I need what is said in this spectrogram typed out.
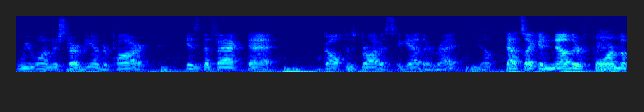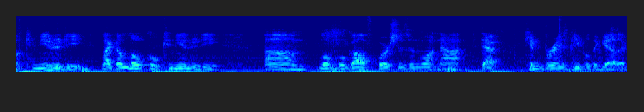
we wanted to start Be Under Par is the fact that golf has brought us together, right? Yep. That's like another form of community, like a local community, um, local golf courses and whatnot that can bring people together.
